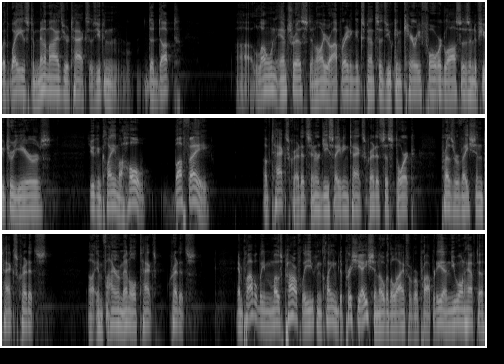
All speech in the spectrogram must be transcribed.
with ways to minimize your taxes. You can deduct uh, loan interest and all your operating expenses. You can carry forward losses into future years. You can claim a whole buffet of tax credits, energy saving tax credits, historic preservation tax credits, uh, environmental tax credits, and probably most powerfully, you can claim depreciation over the life of a property, and you won't have to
